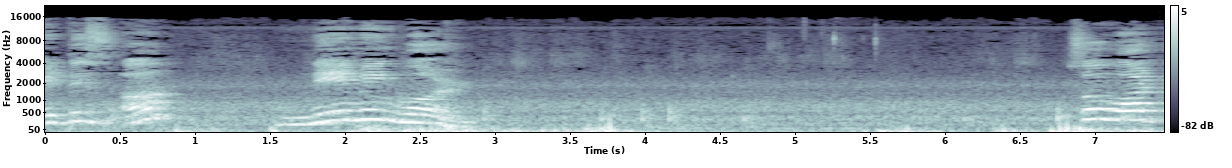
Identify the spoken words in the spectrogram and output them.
It is a naming word. So what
